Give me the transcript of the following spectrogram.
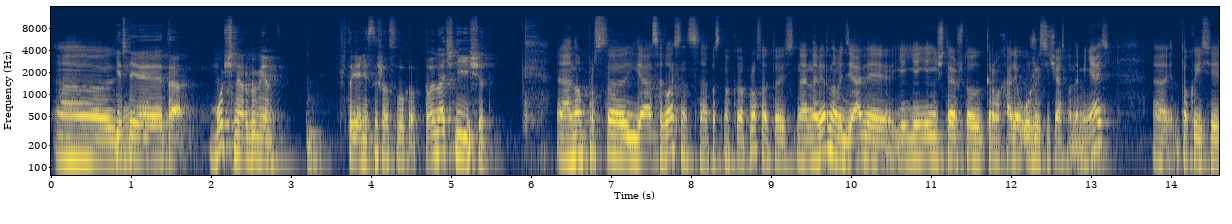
Э, Если это мощный аргумент, что я не слышал слухов, то иначе не ищет. Э, но просто я согласен с постановкой вопроса. То есть, наверное, в идеале я, я не считаю, что Карвахаля уже сейчас надо менять, э, только если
